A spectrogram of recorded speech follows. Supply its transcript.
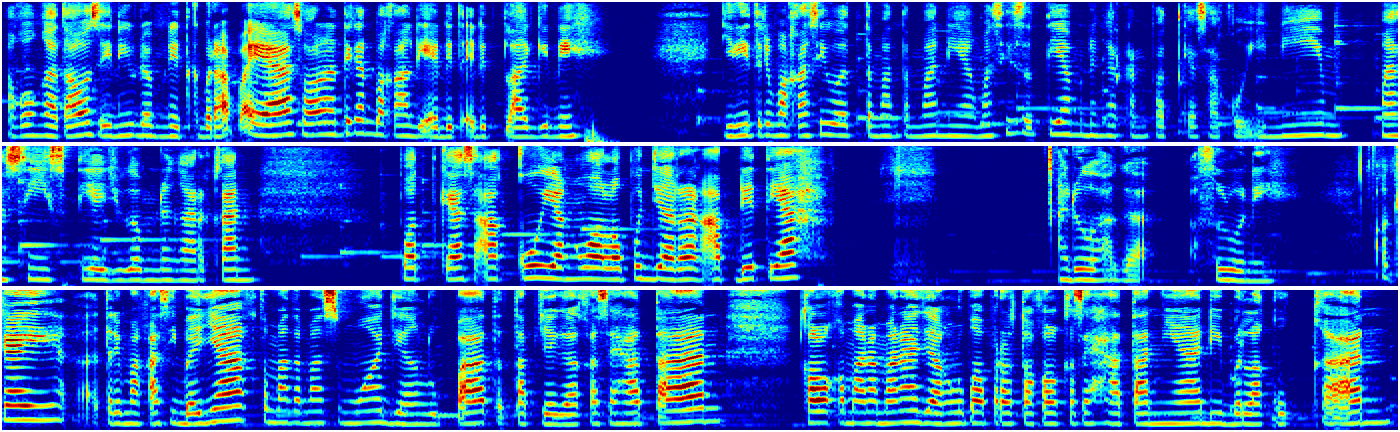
Aku nggak tahu sih ini udah menit keberapa ya, soalnya nanti kan bakal diedit-edit lagi nih. Jadi terima kasih buat teman-teman yang masih setia mendengarkan podcast aku ini, masih setia juga mendengarkan podcast aku yang walaupun jarang update ya. Aduh agak flu nih. Oke, okay, terima kasih banyak teman-teman semua. Jangan lupa tetap jaga kesehatan. Kalau ke mana-mana jangan lupa protokol kesehatannya diberlakukan.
